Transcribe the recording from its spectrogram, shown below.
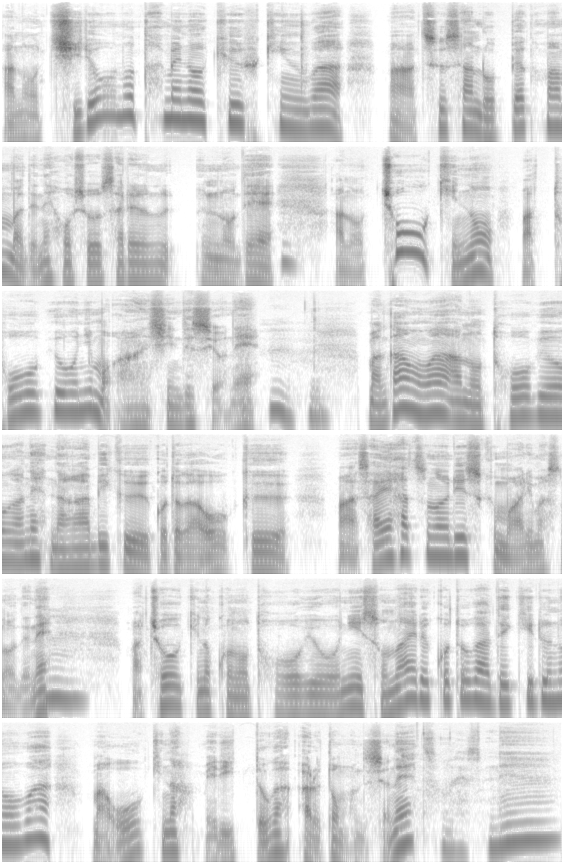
あの、治療のための給付金は、まあ、通算600万までね、保証されるので、あの、長期の、まあ、闘病にも安心ですよね。まあ、癌は、あの、闘病がね、長引くことが多く、まあ、再発のリスクもありますのでね、まあ、長期のこの闘病に備えることができるのは、まあ、大きなメリットがあると思うんですよね。そうですね。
